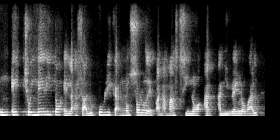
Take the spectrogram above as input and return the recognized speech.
un, hecho inédito en la salud pública, no solo de Panamá, sino a, nivel global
